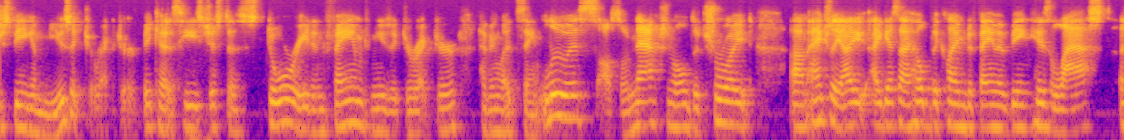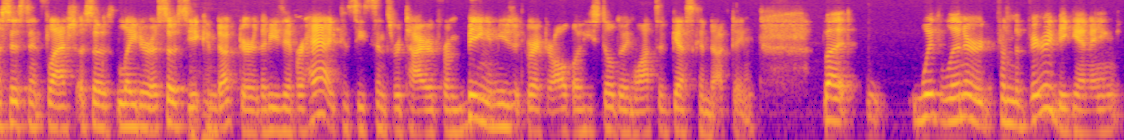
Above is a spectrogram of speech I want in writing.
just being a music director because he's just a storied and famed music director, having led St. Louis, also National, Detroit. Um, actually, I, I, guess I held the claim to fame of being his last assistant slash later associate mm-hmm. conductor that he's ever had because he's since retired from being a music director, although he's still doing lots of guest conducting. But with Leonard from the very beginning,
